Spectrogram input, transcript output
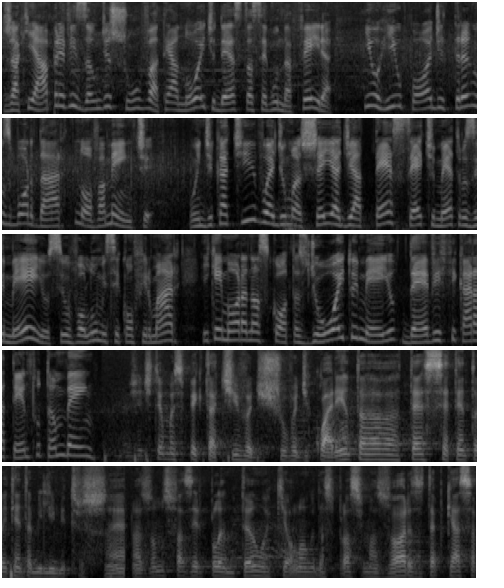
já que há previsão de chuva até a noite desta segunda-feira e o rio pode transbordar novamente. O indicativo é de uma cheia de até 7 metros e meio, se o volume se confirmar, e quem mora nas cotas de 8,5 deve ficar atento também. A gente tem uma expectativa de chuva de 40 até 70, 80 milímetros. Né? Nós vamos fazer plantão aqui ao longo das próximas horas, até porque essa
